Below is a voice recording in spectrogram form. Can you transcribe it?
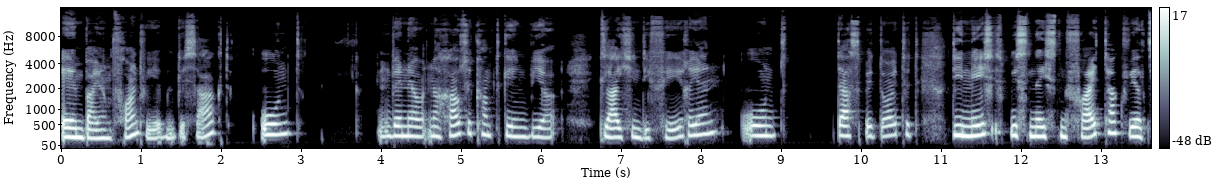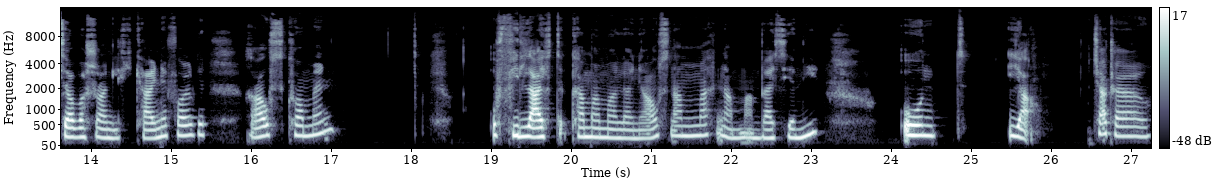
ähm, bei einem Freund, wie eben gesagt. Und wenn er nach Hause kommt, gehen wir gleich in die Ferien. Und das bedeutet, die nächst, bis nächsten Freitag wird sehr wahrscheinlich keine Folge rauskommen. Vielleicht kann man mal eine Ausnahme machen, aber man weiß ja nie. Und ja, ciao, ciao.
